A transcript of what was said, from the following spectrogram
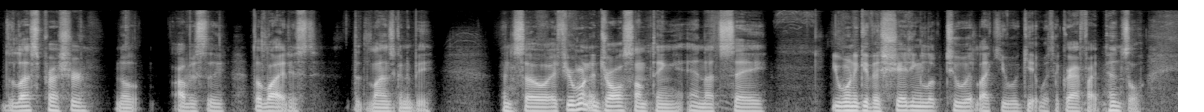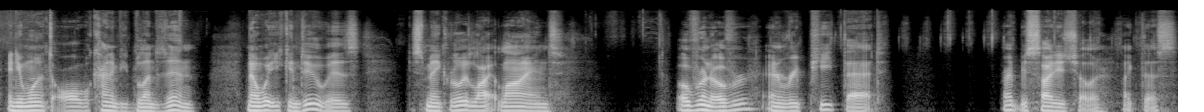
the less pressure, no, obviously the lightest the line is going to be. And so if you're wanting to draw something and let's say you want to give a shading look to it like you would get with a graphite pencil and you want it to all kind of be blended in. Now what you can do is just make really light lines over and over and repeat that right beside each other like this.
